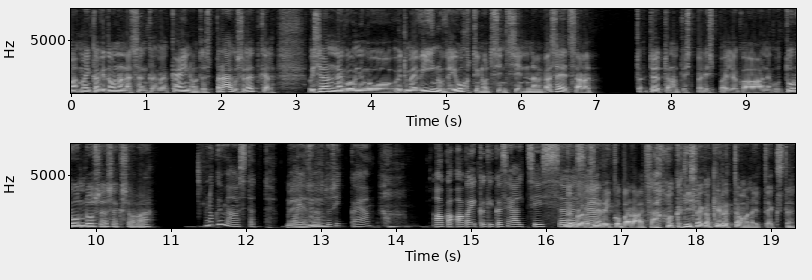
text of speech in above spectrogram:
ma, ma ikkagi tunnen, et see on ka, ka käinud, sest praegusel hetkel või see on nagu, nagu ütleme, viinud või juhtinud sind sinna ka see, et sa oled töötanud vist päris palju ka nagu turunduses, eks ole. no kümme aastat laias mm -hmm. laastus ikka jah aga, aga ikkagi ka sealt siis. võib-olla see... ka see rikub ära, et sa hakkad ise ka kirjutama neid tekste.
